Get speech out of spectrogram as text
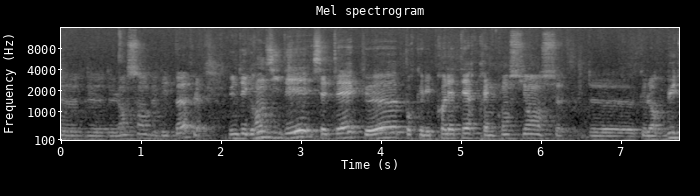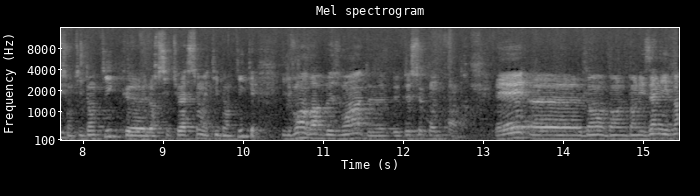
de, l'ensemble des peuples, une des grandes idées, c'était que pour que les prolétaires prennent conscience que leurs buts sont identiques, que leur situation est identique, ils vont avoir besoin de, se comprendre. Et dans, les années 20,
